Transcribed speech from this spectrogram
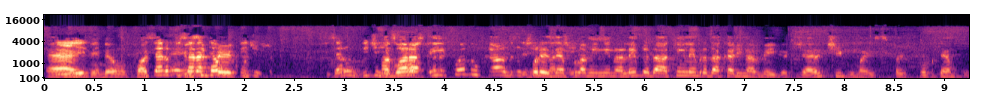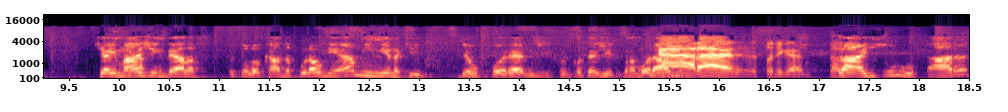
É, E entendeu? Pode fizeram, ele fizeram até um vídeo. Fizeram um vídeo de Agora, resposta, e né? quando o caso, por exemplo, a menina, lembra da. Quem lembra da Karina Veiga, que já é antigo, mas faz pouco tempo. Que a imagem dela foi colocada por alguém. A menina que deu forever de tudo quanto é jeito pro namorado. Caralho, tô ligado. traiu o cara.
